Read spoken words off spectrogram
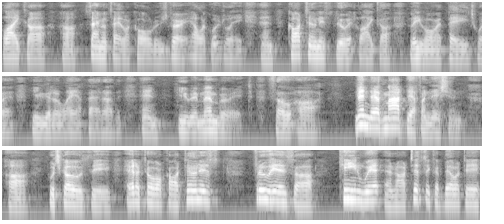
like uh, uh, Samuel Taylor Coleridge very eloquently, and cartoonists do it like uh, Leroy Paige, where you get a laugh out of it and you remember it. So uh, then there's my definition, uh, which goes the editorial cartoonist, through his uh, keen wit and artistic ability,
